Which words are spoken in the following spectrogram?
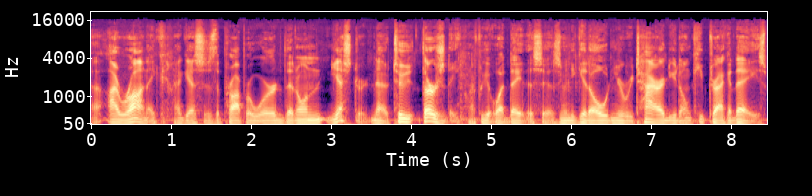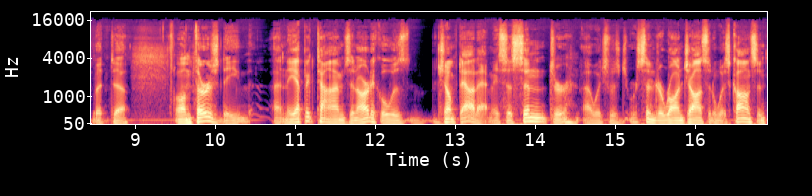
uh, ironic, I guess, is the proper word. That on yesterday, no, two, Thursday, I forget what day this is. When you get old and you're retired, you don't keep track of days. But uh, on Thursday, in the Epoch Times, an article was jumped out at me. It says Senator, uh, which was Senator Ron Johnson of Wisconsin,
